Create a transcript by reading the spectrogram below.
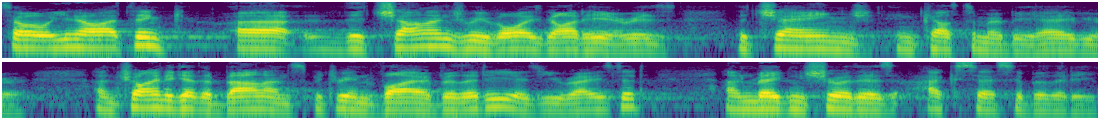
So, you know, I think uh, the challenge we've always got here is the change in customer behavior and trying to get the balance between viability, as you raised it, and making sure there's accessibility.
